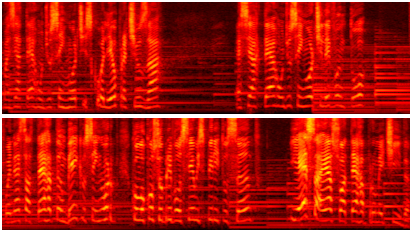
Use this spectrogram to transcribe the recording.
Mas é a terra onde o Senhor te escolheu para te usar. Essa é a terra onde o Senhor te levantou. Foi nessa terra também que o Senhor colocou sobre você o Espírito Santo. E essa é a sua terra prometida.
